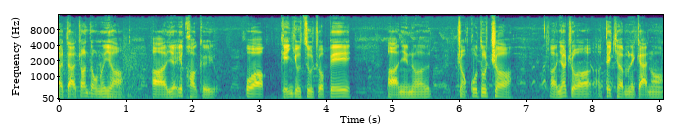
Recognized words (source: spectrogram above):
và ta trong đồng nó à giờ ít cái và kiến trúc chủ cho bé à nhìn nó chọn cô tu cho à nhớ cho tết chờ mình cả nó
